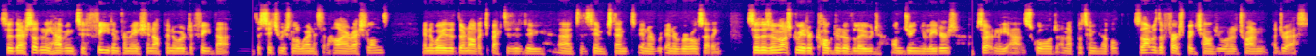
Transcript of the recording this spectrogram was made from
So they're suddenly having to feed information up in order to feed that the situational awareness at higher echelons in a way that they're not expected to do uh, to the same extent in a, in a rural setting. So there's a much greater cognitive load on junior leaders, certainly at squad and at platoon level. So that was the first big challenge we wanted to try and address.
